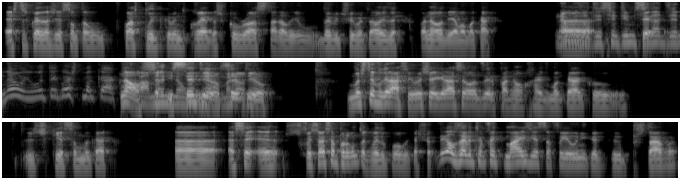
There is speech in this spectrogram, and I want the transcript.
estas coisas às vezes são tão quase politicamente corretas que o Ross estar ali, o David Schwimmer estar ali a dizer, pá, não, odiava o macaco. Não, mas Uh, ele tem sentido necessidade de dizer, não, eu até gosto de macacos. Não, Pá, se- mas não, sentiu, não, mas não, sentiu. Mas teve graça, eu achei graça ela dizer, pá, não, raio de macaco, esqueçam o macaco. Ah, a a- foi só essa pergunta que veio do público, acho. Eles devem ter feito mais e essa foi a única que prestava.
